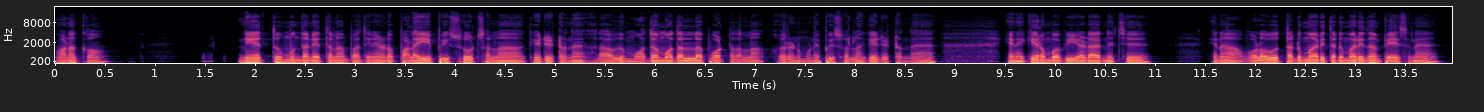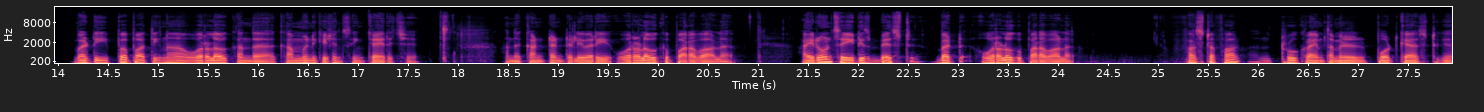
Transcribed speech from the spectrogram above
வணக்கம். நேற்று முந்தா நேற்றெல்லாம் பார்த்தீங்கன்னா என்னோடய பழைய எபிசோட்ஸ் எல்லாம் கேட்டுட்ருந்தேன் அதாவது மொத முதல்ல போட்டதெல்லாம் ஒரு ரெண்டு மூணு எபிசோட்லாம் கேட்டுட்ருந்தேன் எனக்கே ரொம்ப வியர்டாக இருந்துச்சு. ஏன்னா அவ்வளோ தடுமாறி தடுமாறி தான் பேசினேன். பட் இப்போ பார்த்திங்கன்னா ஓரளவுக்கு அந்த கம்யூனிகேஷன் சிங்க் ஆயிடுச்சு அந்த கண்டென்ட் டெலிவரி ஓரளவுக்கு பரவாயில்ல. I don't say it is best but ஓரளவுக்கு பரவாயில்ல. First of all true crime Tamil போட்காஸ்ட்டுக்கு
